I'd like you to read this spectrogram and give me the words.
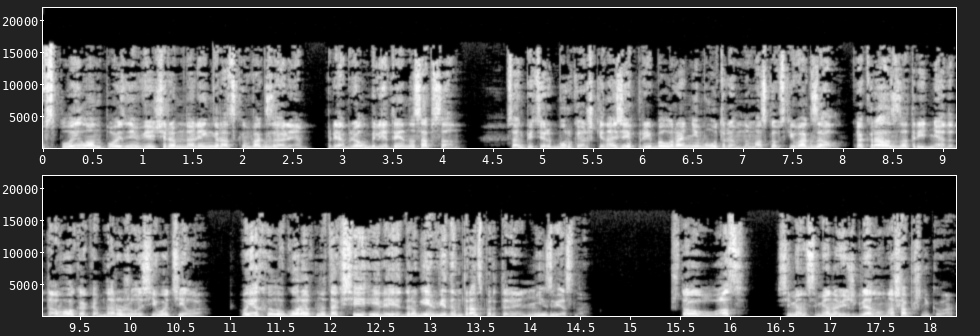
всплыл он поздним вечером на Ленинградском вокзале, приобрел билеты на Сапсан. В Санкт-Петербург Ашкенази прибыл ранним утром на московский вокзал, как раз за три дня до того, как обнаружилось его тело. Уехал в город на такси или другим видом транспорта, неизвестно. Что у вас? Семен Семенович глянул на Шапошникова.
